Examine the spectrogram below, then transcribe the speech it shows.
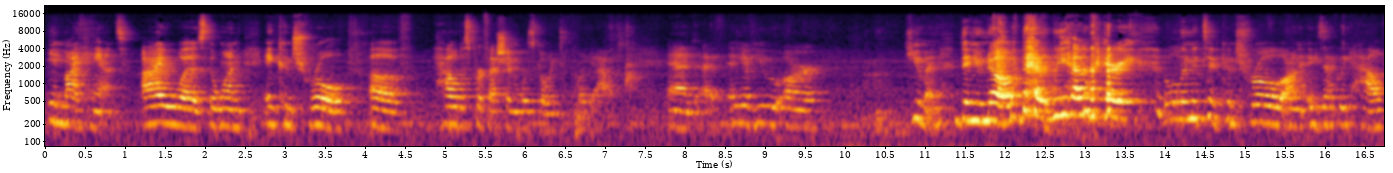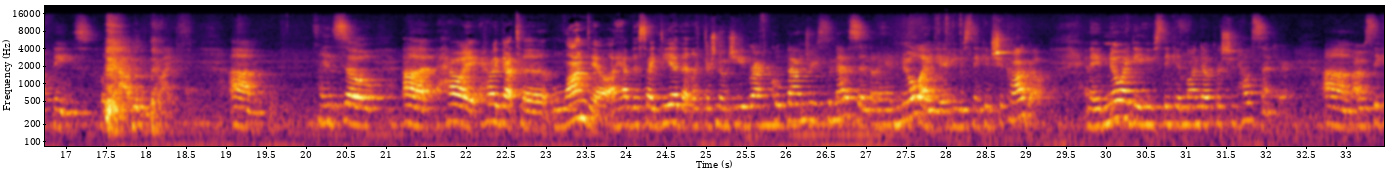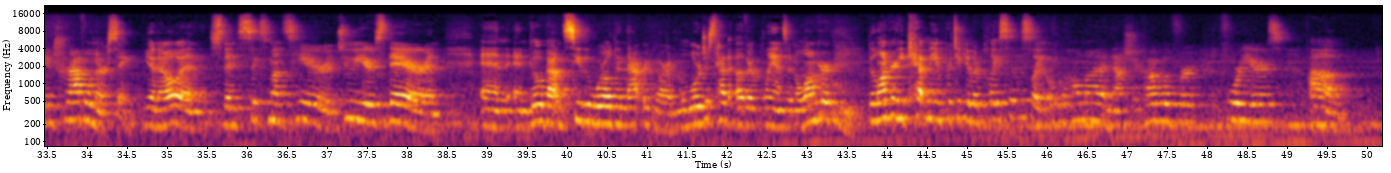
in my hands. I was the one in control of how this profession was going to play out. And if any of you are human, then you know that we have a very limited control on exactly how things play out in life. Um, and so, uh, how I how I got to Lawndale, I have this idea that like there's no geographical boundaries to medicine, but I had no idea he was thinking Chicago, and I had no idea he was thinking Lawndale Christian Health Center. Um, I was thinking travel nursing, you know, and spend six months here and two years there, and and and go about and see the world in that regard. And the Lord just had other plans. And the longer the longer He kept me in particular places like Oklahoma and now Chicago for four years, um,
